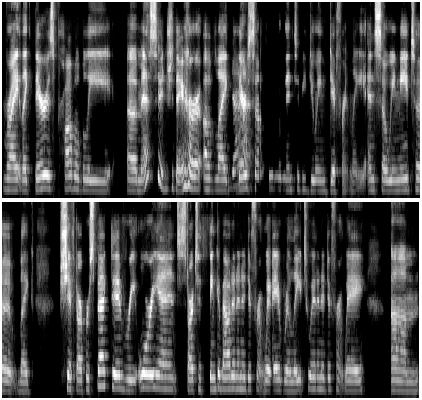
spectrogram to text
right? Like there is probably a message there of like yeah. there's something we're meant to be doing differently and so we need to like shift our perspective reorient start to think about it in a different way relate to it in a different way um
